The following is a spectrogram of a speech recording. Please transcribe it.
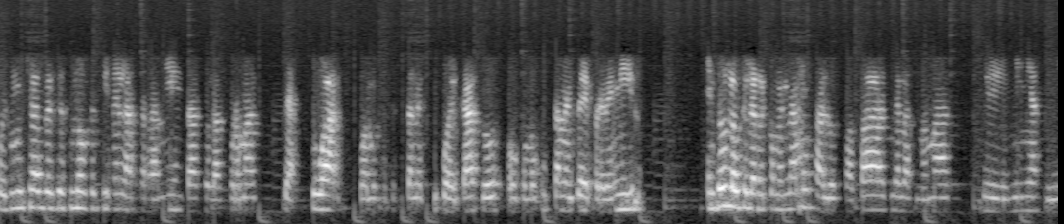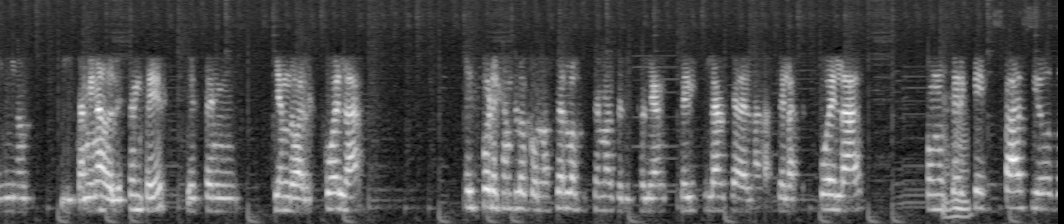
pues muchas veces no se tienen las herramientas o las formas de actuar cuando se presentan este tipo de casos o como justamente de prevenir. Entonces, lo que le recomendamos a los papás y a las mamás de niñas y niños y también adolescentes que estén yendo a la escuela es, por ejemplo, conocer los sistemas de vigilancia de, de las escuelas, conocer qué espacios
